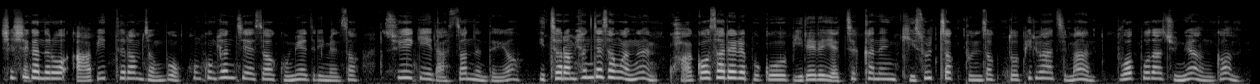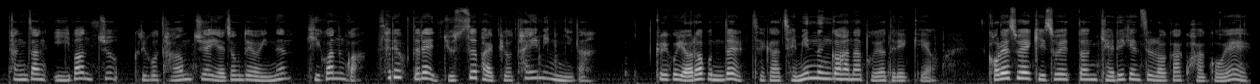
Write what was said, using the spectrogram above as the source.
실시간으로 아비트럼 정보 홍콩 현지에서 공유해드리면서 수익이 났었는데요. 이처럼 현재 상황은 과거 사례를 보고 미래를 예측하는 기술적 분석도 필요하지만 무엇보다 중요한 건 당장 이번 주 그리고 다음 주에 예정되어 있는 기관과 세력들의 뉴스 발표 타이밍입니다. 그리고 여러분들 제가 재밌는 거 하나 보여드릴게요. 거래소에 기소했던 게리 겐슬러가 과거에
